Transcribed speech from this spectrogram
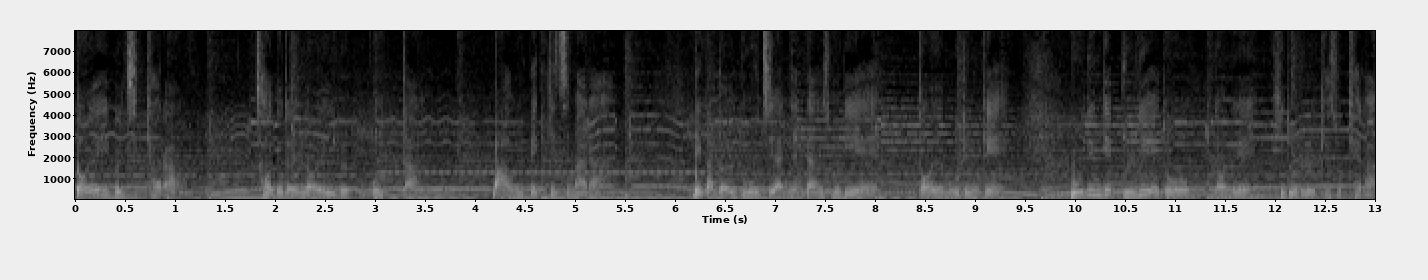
너의 입을 지켜라. 저들은 너의 입을 보고 있다. 마음을 뺏기지 마라. 내가 널 도우지 않는다는 소리에 너의 모든 게, 모든 게 불리해도 너는 기도를 계속해라.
